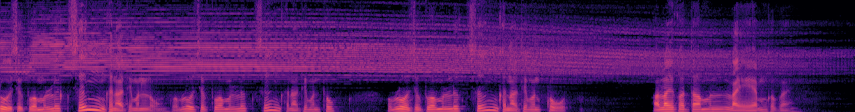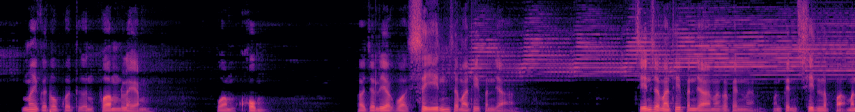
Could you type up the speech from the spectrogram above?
รู้สึกตัวมันลึกซึ้งขณะที่มันหลงผมรู้สึกตัวมันลึกซึ้งขณะที่มันทุกข์ผมรู้สึกตัวมันลึกซึ้งขณะที่มันโกรธ อะไรก็ตามมันแหลมเข้าไป ไม่กระทบกระเทือนความแหลม ความคม เราจะเรียกว่า ศีลสมาธิปัญญา ศีลสมาธิปัญญามันก็เป็นมันมันเป็นศิลปะ มัน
